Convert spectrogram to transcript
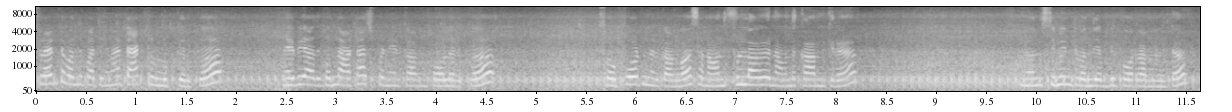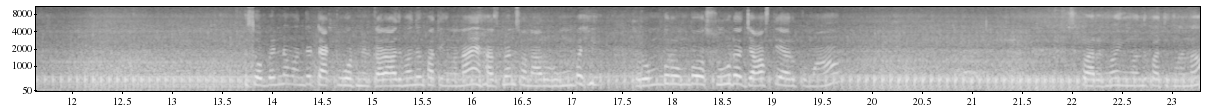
ஃப்ரண்ட் வந்து பார்த்திங்கன்னா டிராக்டர் லுக் இருக்குது மேபி அதுக்கு வந்து அட்டாச் பண்ணியிருக்காங்க போல் இருக்குது ஸோ போட்டுன்னு இருக்காங்க. ஸோ நான் வந்து ஃபுல்லாகவே நான் வந்து காமிக்கிறேன். இங்கே வந்து சிமெண்ட் வந்து எப்படி போடுறாங்கன்ட்டு. ஸோ பெண்ணை வந்து டிராக்டர் ஓட்டுன்னு இருக்காரு. அது வந்து பார்த்தீங்கன்னா என் ஹஸ்பண்ட் சொன்னார் ரொம்ப ஹீ ரொம்ப ரொம்ப சூடாக ஜாஸ்தியாக இருக்குமா பாருங்க. இங்கே வந்து பார்த்தீங்கன்னா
